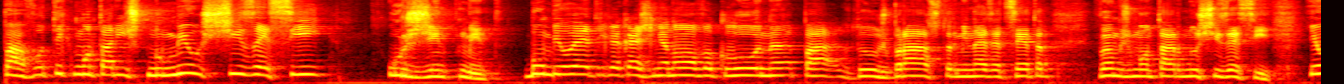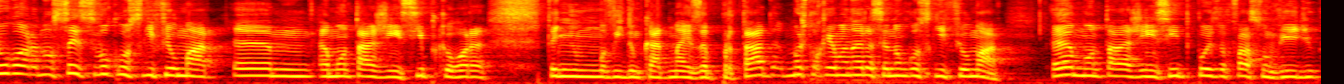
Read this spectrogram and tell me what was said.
pá, vou ter que montar isto no meu XSI urgentemente. Bomba elétrica, caixinha nova, coluna, pá, dos braços, terminais, etc. Vamos montar no XSI. Eu agora não sei se vou conseguir filmar hum, a montagem em si, porque agora tenho uma vida um bocado mais apertada, mas de qualquer maneira, se eu não conseguir filmar a montagem em si, depois eu faço um vídeo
